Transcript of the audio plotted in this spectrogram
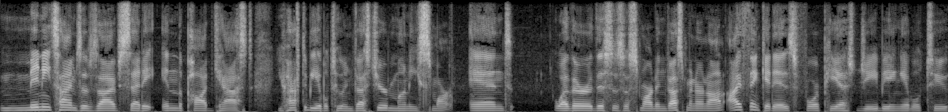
many times as I've said it in the podcast, you have to be able to invest your money smart. And whether this is a smart investment or not, I think it is for PSG being able to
